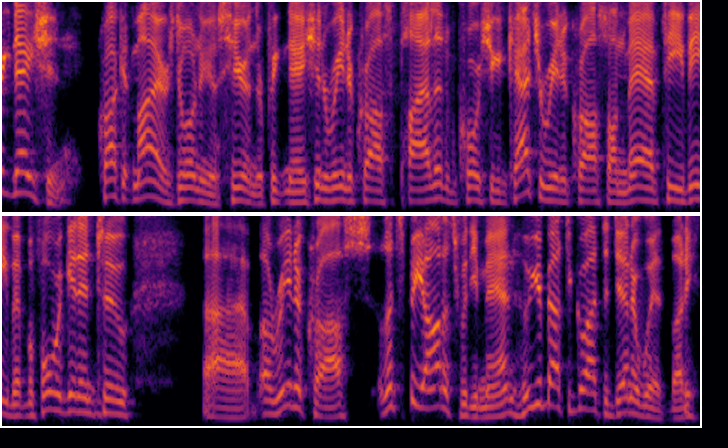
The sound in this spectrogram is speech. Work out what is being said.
Freak Nation, Crockett Myers joining us here in the Freak Nation Arena Cross Pilot. Of course, you can catch Arena Cross on MAV TV. But before we get into uh, Arena Cross, let's be honest with you, man. Who you about to go out to dinner with, buddy?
